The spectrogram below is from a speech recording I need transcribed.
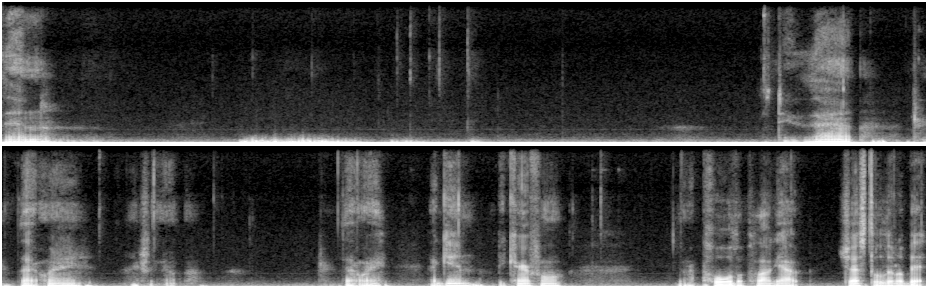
Then let's do that. Turn it that way. Actually, no. Turn it that way. Again, be careful. I'm going to pull the plug out just a little bit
